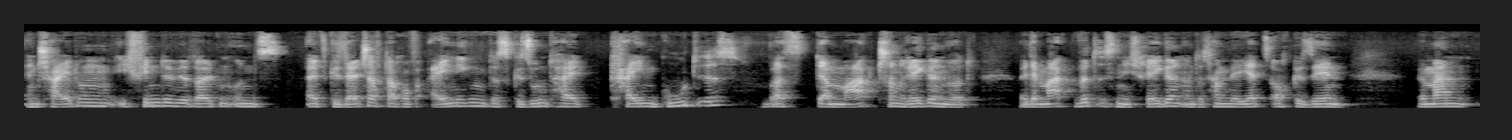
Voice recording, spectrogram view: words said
Entscheidung, ich finde, wir sollten uns als Gesellschaft darauf einigen, dass Gesundheit kein Gut ist, was der Markt schon regeln wird. Weil der Markt wird es nicht regeln und das haben wir jetzt auch gesehen. Wenn man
